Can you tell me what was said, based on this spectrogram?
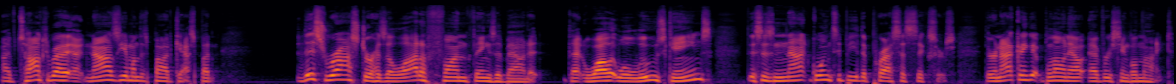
I've talked about it at nauseum on this podcast, but this roster has a lot of fun things about it. That while it will lose games, this is not going to be the process Sixers. They're not going to get blown out every single night.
